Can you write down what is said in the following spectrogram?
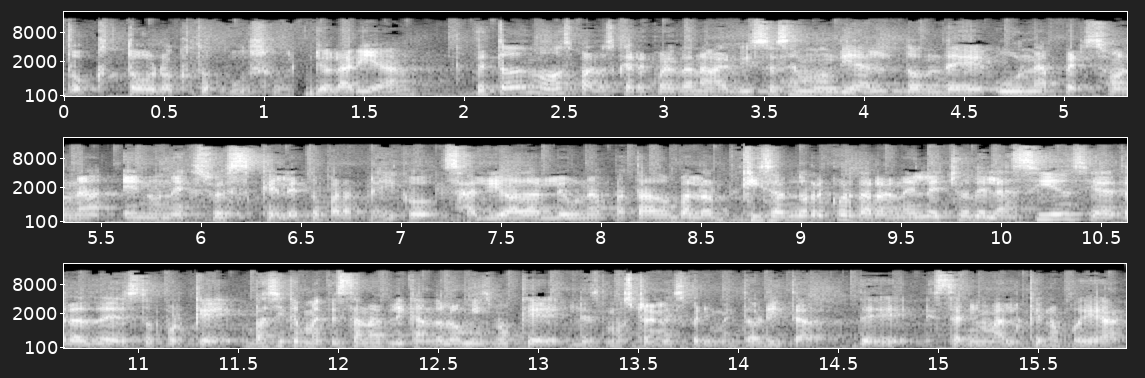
doctor octopuso. Yo lo haría de todos modos, para los que recuerdan haber visto ese mundial donde una persona en un exoesqueleto parapléjico salió a darle una patada a un balón, quizás no recordarán el hecho de la ciencia detrás de esto, porque básicamente están aplicando lo mismo que les mostré en el experimento ahorita de este animal que no podía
